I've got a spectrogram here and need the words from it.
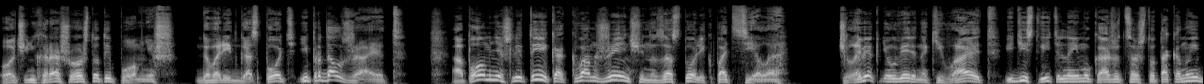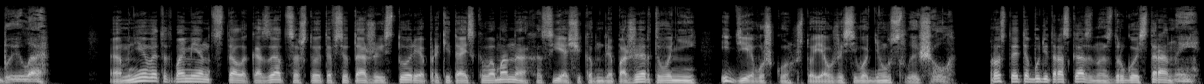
«Очень хорошо, что ты помнишь», — говорит Господь и продолжает. «А помнишь ли ты, как к вам женщина за столик подсела?» Человек неуверенно кивает, и действительно ему кажется, что так оно и было. А мне в этот момент стало казаться, что это все та же история про китайского монаха с ящиком для пожертвований и девушку, что я уже сегодня услышал. Просто это будет рассказано с другой стороны.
